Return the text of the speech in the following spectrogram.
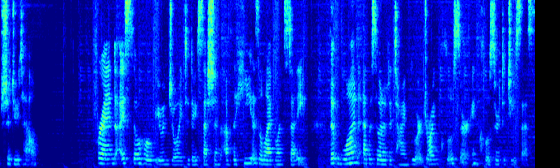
should you tell? Friend, I so hope you enjoyed today's session of the He is Alive Lent study that one episode at a time, you are drawing closer and closer to Jesus.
